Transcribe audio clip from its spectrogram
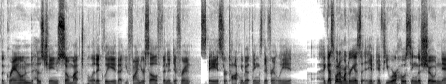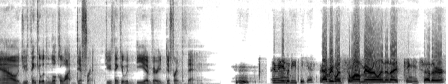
the ground has changed so much politically that you find yourself in a different space or talking about things differently. I guess what I'm wondering is if, if you were hosting the show now, do you think it would look a lot different? Do you think it would be a very different thing? Hmm. I mean, What do you think, Esther? every once in a while, Marilyn and I ping each other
